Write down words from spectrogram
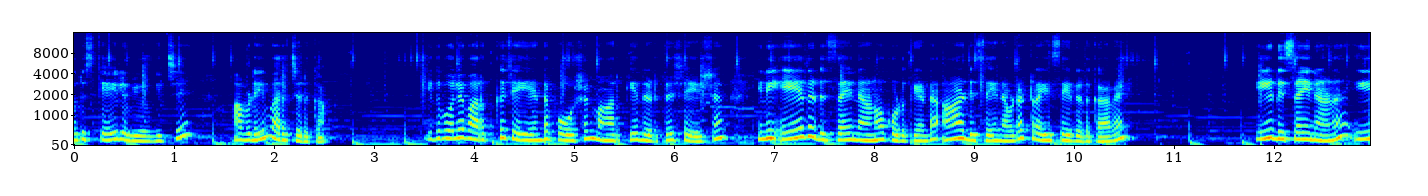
ഒരു സ്കെയിൽ ഉപയോഗിച്ച് അവിടെയും വരച്ചെടുക്കാം. ഇതുപോലെ വർക്ക് ചെയ്യേണ്ട പോർഷൻ മാർക്ക് ചെയ്തെടുത്ത ശേഷം ഇനി ഏത് ഡിസൈനാണോ കൊടുക്കേണ്ട ആ ഡിസൈൻ അവിടെ ട്രേസ് ചെയ്തെടുക്കാവേ. ഈ ഡിസൈനാണ് ഈ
